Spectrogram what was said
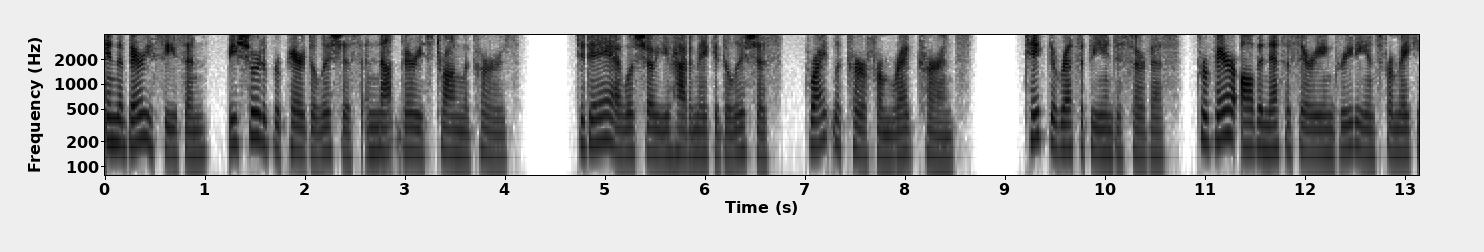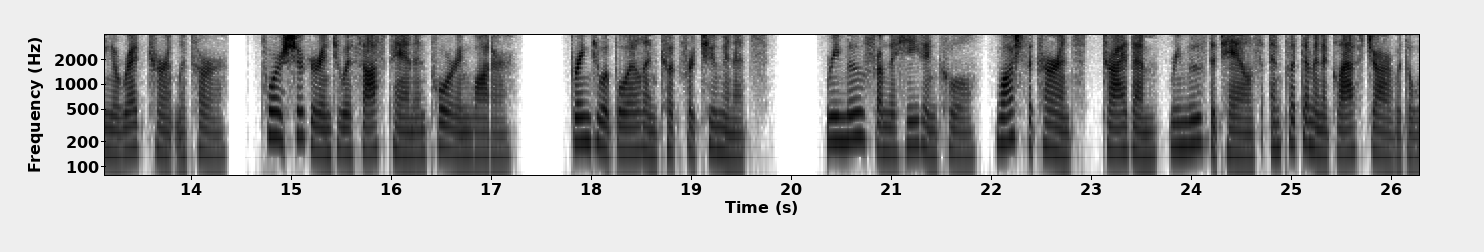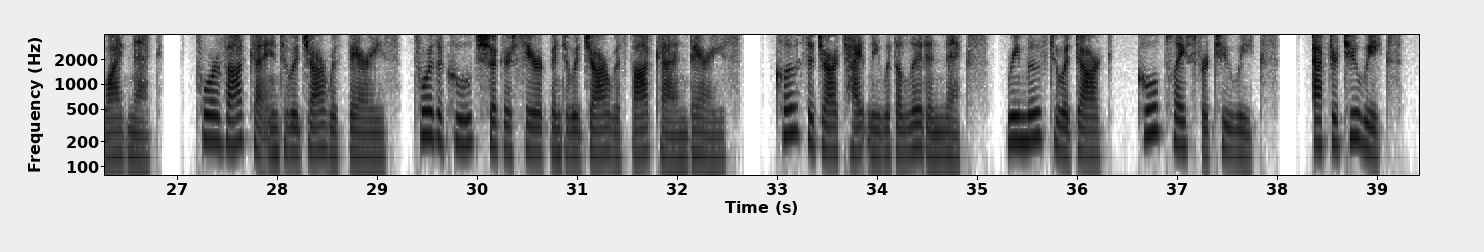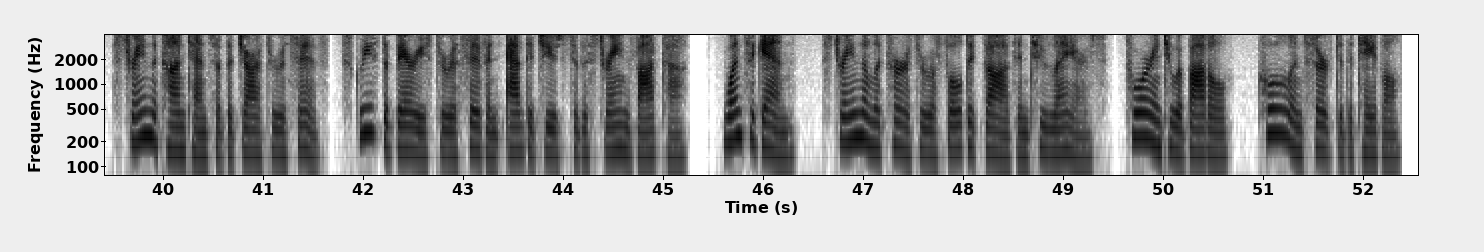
In the berry season, be sure to prepare delicious and not very strong liqueurs. Today I will show you how to make a delicious, bright liqueur from red currants. Take the recipe into service. Prepare all the necessary ingredients for making a red currant liqueur. Pour sugar into a saucepan and pour in water. Bring to a boil and cook for 2 minutes. Remove from the heat and cool. Wash the currants, dry them, remove the tails, and put them in a glass jar with a wide neck. Pour vodka into a jar with berries. Pour the cooled sugar syrup into a jar with vodka and berries. Close the jar tightly with a lid and mix. Remove to a dark, cool place for two weeks. After two weeks, strain the contents of the jar through a sieve. Squeeze the berries through a sieve and add the juice to the strained vodka. Once again, strain the liqueur through a folded gauze in two layers. Pour into a bottle, cool and serve to the table.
